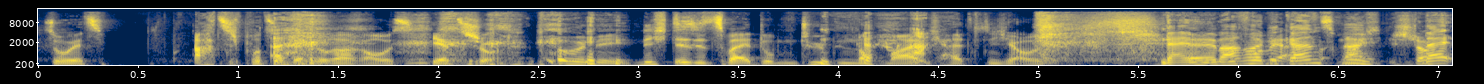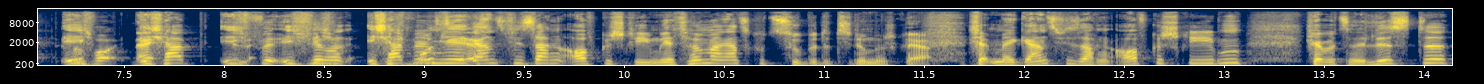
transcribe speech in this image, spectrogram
So, jetzt 80% der Hörer raus. Jetzt schon. Oh nee, nicht diese zwei dummen Typen nochmal. Ich halte es nicht aus. Nein, wir Äh, machen wir ganz ruhig. Nein, stopp, nein, ich, bevor- nein. ich habe ich, ich, Ich- ich, hab mir ganz viele Sachen aufgeschrieben. Jetzt hör mal ganz kurz zu, bitte, Tino Mischke. Ja. Ich habe mir ganz viele Sachen aufgeschrieben. Ich habe jetzt eine Liste,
